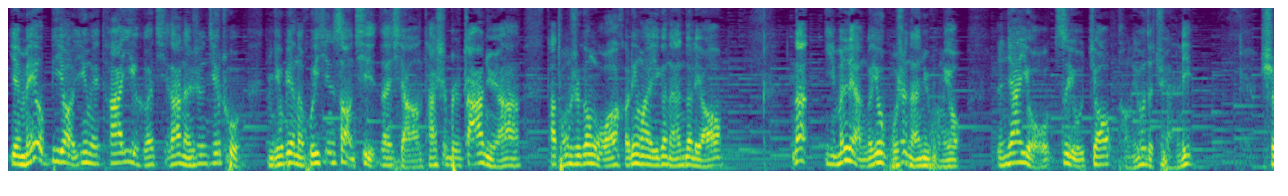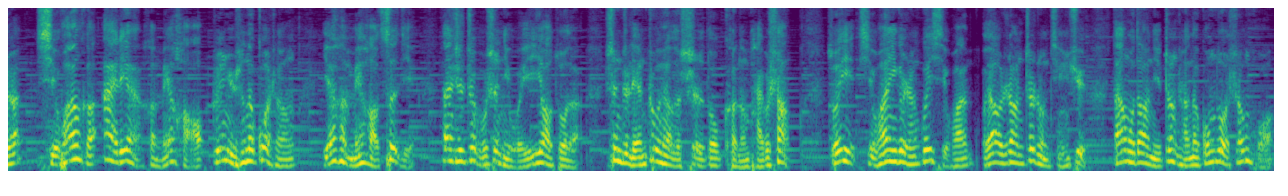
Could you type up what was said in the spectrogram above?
也没有必要因为她一和其他男生接触，你就变得灰心丧气，在想她是不是渣女啊？她同时跟我和另外一个男的聊，那你们两个又不是男女朋友，人家有自由交朋友的权利。十，喜欢和爱恋很美好，追女生的过程也很美好刺激。但是这不是你唯一要做的，甚至连重要的事都可能排不上。所以喜欢一个人归喜欢，不要让这种情绪耽误到你正常的工作生活。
